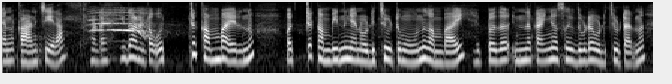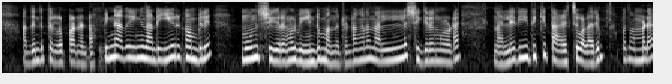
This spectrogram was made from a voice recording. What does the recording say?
ഞാൻ കാണിച്ചു തരാം. അവിടെ ഇതാണ് കേട്ടോ ഒറ്റ കമ്പായിരുന്നു. ഒറ്റ കമ്പിയിൽ നിന്ന് ഞാൻ ഒടിച്ചു വിട്ട് മൂന്ന് കമ്പായി. ഇപ്പോൾ ഇത് ഇന്ന് കഴിഞ്ഞ ദിവസം ഇതിവിടെ ഒടിച്ചു വിട്ടായിരുന്നു. അതിന്റെ തിളപ്പാണ് കേട്ടോ. പിന്നെ അത് കഴിഞ്ഞ് ദാണ്ട് ഈ ഒരു കമ്പിൽ മൂന്ന് ശിഖരങ്ങൾ വീണ്ടും വന്നിട്ടുണ്ട്. അങ്ങനെ നല്ല ശിഖരങ്ങളോടെ നല്ല രീതിക്ക് തഴച്ച് വളരും. അപ്പോൾ നമ്മുടെ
